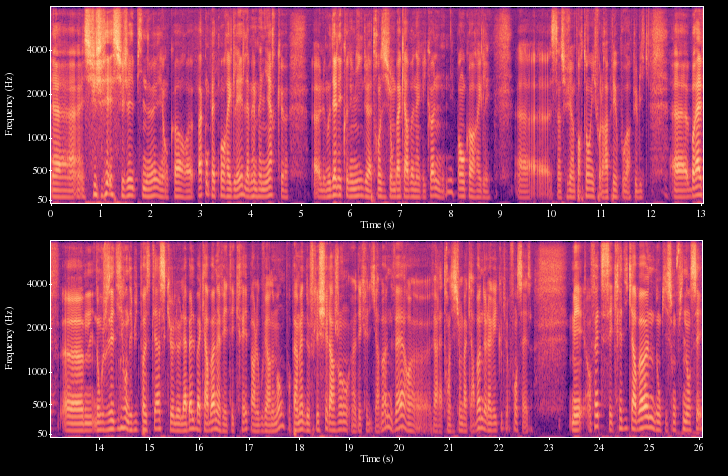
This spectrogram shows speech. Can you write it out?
Euh, sujet. Sujet épineux et encore euh, pas complètement réglé, de la même manière que euh, le modèle économique de la transition bas carbone agricole n'est pas encore réglé. Euh, c'est un sujet important, il faut le rappeler au pouvoir public. Euh, bref, donc je vous ai dit en début de podcast que le label bas carbone avait été créé par le gouvernement pour permettre de flécher l'argent des crédits carbone vers, vers la transition bas carbone de l'agriculture française. Mais en fait, ces crédits carbone, donc ils sont financés,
